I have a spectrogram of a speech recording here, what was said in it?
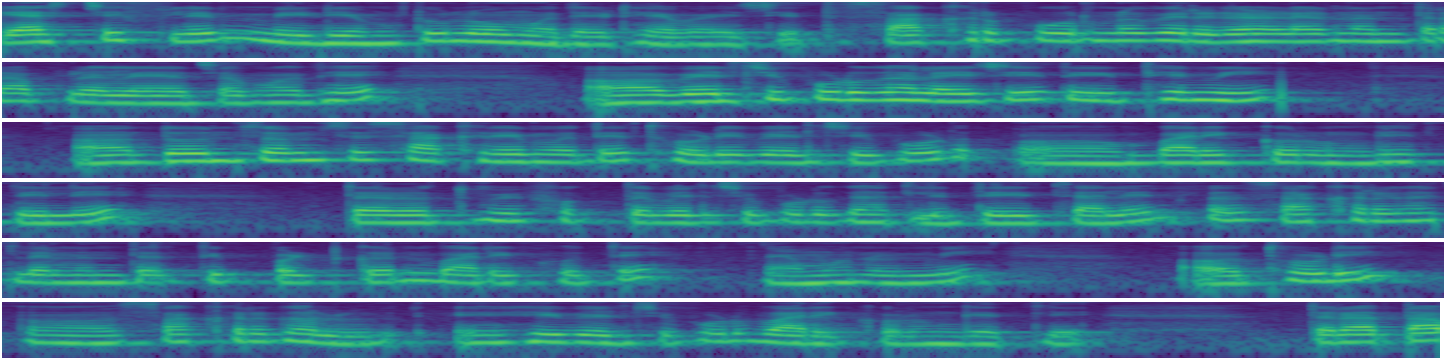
गॅसची फ्लेम मिडियम टू लोमध्ये ठेवायची. तर साखर पूर्ण विरघळल्यानंतर आपल्याला याच्यामध्ये वेलची पूड घालायची. तर इथे मी दोन चमचे साखरेमध्ये थोडी वेलची पूड बारीक करून घेतलेली आहे. तर तुम्ही फक्त वेलची पूड घातली तरी चालेल पण साखर घातल्यानंतर ती पटकन बारीक होते. म्हणून मी थोडी साखर घालून ही वेलची पूड बारीक करून घेतली तर आता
